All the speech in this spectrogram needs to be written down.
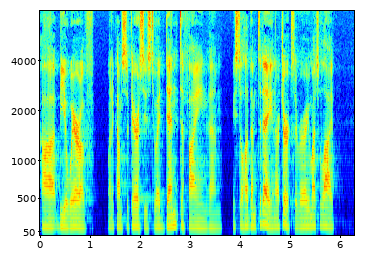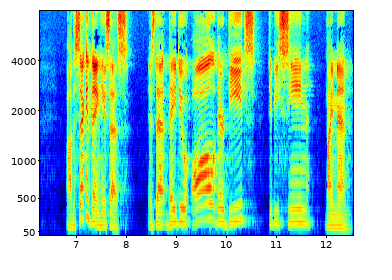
uh, be aware of when it comes to Pharisees, to identifying them. We still have them today in our church, they're very much alive. Uh, the second thing he says is that they do all their deeds to be seen by men.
